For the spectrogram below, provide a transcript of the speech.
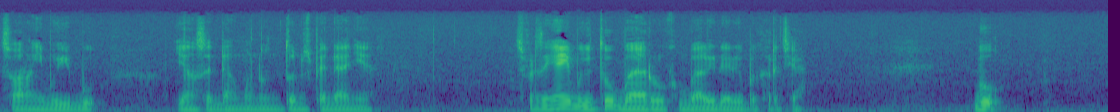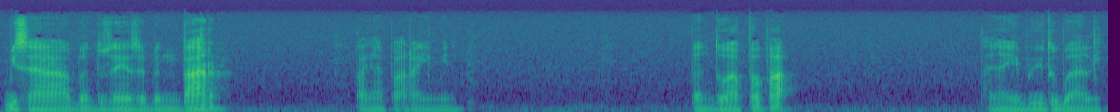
seorang ibu-ibu yang sedang menuntun sepedanya. Sepertinya ibu itu baru kembali dari bekerja. Bu, bisa bantu saya sebentar? Tanya Pak Raimin. Bantu apa pak? Tanya ibu itu balik.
